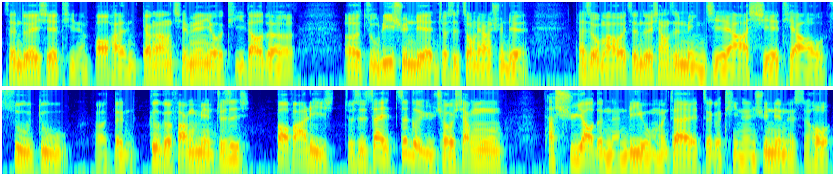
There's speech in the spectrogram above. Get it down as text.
针对一些体能，包含刚刚前面有提到的，呃，阻力训练就是重量训练，但是我们还会针对像是敏捷啊、协调、速度呃等各个方面，就是。爆发力就是在这个羽球项目，它需要的能力，我们在这个体能训练的时候，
